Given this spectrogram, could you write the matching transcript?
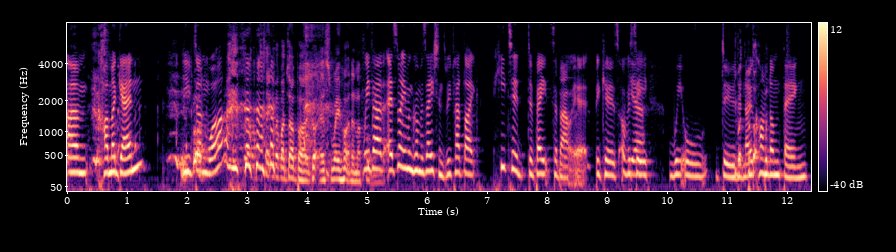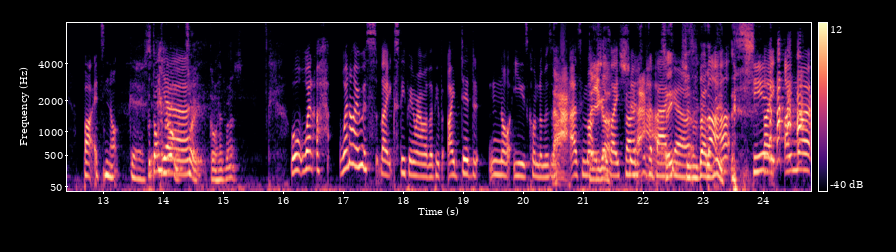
Um, come again? You've done what? I was taking off my jumper. I got, it's way hotter than I thought. We've had. It's not even conversations. We've had like heated debates about it because obviously Yeah. we all do the But- no but- condom thing, but it's not good. But don't get me wrong. Yeah. Sorry, go ahead, France. Well, when when I was like sleeping around with other people, I did not use condoms as, Ah, as much there you go. as I should France is a bad See, girl. she's as bad as me. She- like I know,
